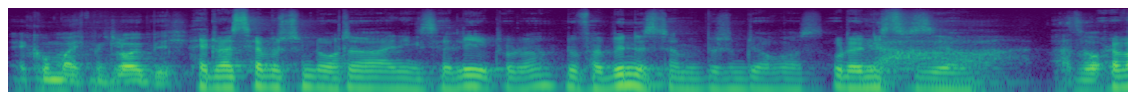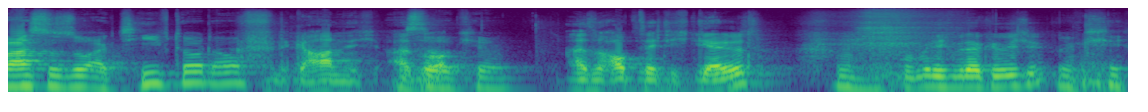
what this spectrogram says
Ey, guck mal, ich bin gläubig. Hey, du hast ja bestimmt auch da einiges erlebt, oder? Du verbindest damit bestimmt ja auch was. Oder nicht so sehr. Also, Oder warst du so aktiv dort auch? gar nicht. Achso, Also, okay. Also hauptsächlich Geld. Wo bin ich mit der Kirche? Okay.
